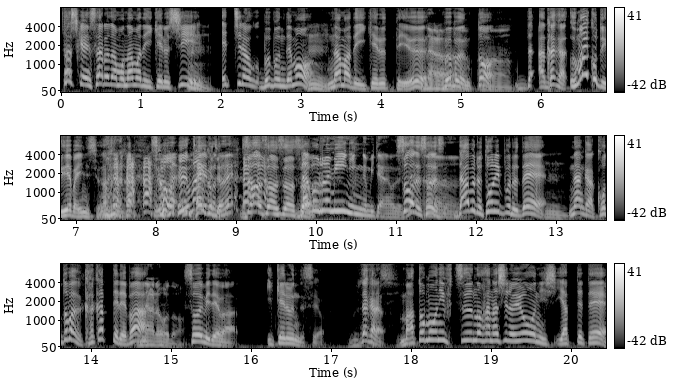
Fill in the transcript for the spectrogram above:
確かにサラダも生でいけるし、うん。エッチな部分でもうん。生でいけるっていうなるほど。部分と、うだあだからうまいこと言えばいいんですよ。なんかそういう うまいことね。タイプじゃそうそうそうそう。ダブルミーニングみたいなことね。そうですそうです、ん。ダブルトリプルで、うん。なんか言葉がかかってればなるほど。そういう意味ではいけるんですよだからまともに普通の話のようにやってて、え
